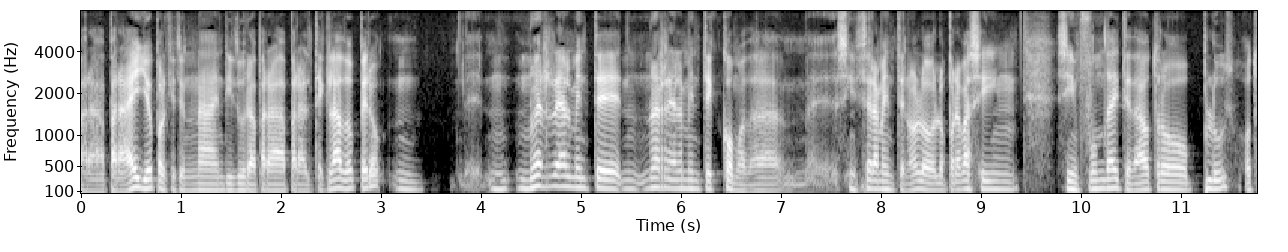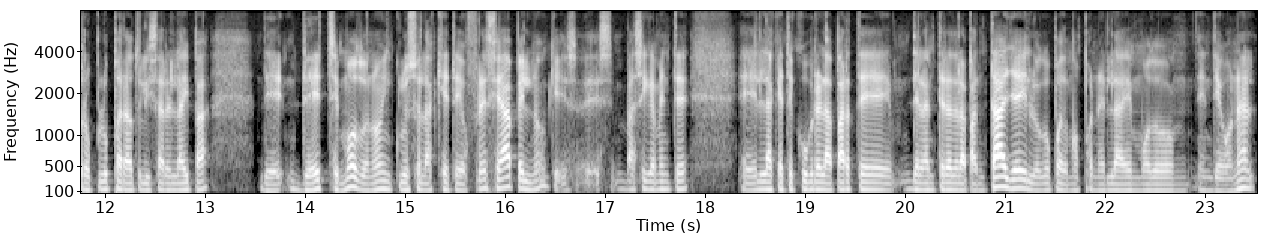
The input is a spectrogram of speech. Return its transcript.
para, para ello, porque tiene una hendidura para, para el teclado, pero mm, eh, no es realmente no es realmente cómoda eh, sinceramente no lo, pruebas sin, sin, funda y te da otro plus otro plus para utilizar el iPad de, este modo no incluso las que te ofrece Apple no que es, básicamente es la que te cubre la parte delantera de la pantalla y luego podemos ponerla en modo en diagonal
